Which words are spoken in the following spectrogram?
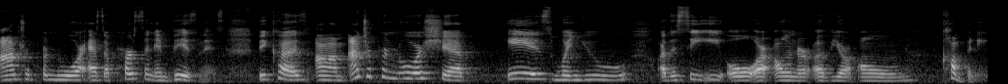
entrepreneur, as a person in business, because um, entrepreneurship is when you are the CEO or owner of your own company.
